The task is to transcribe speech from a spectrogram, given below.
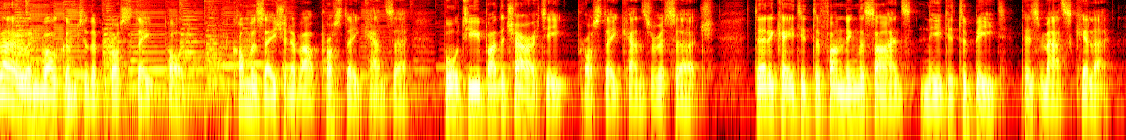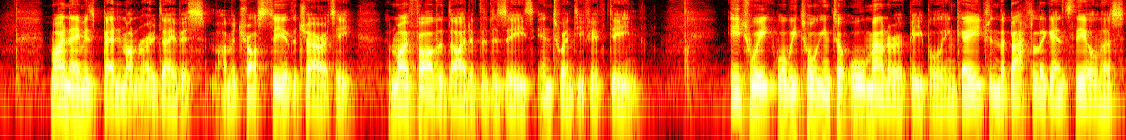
Hello and welcome to the Prostate Pod, a conversation about prostate cancer brought to you by the charity Prostate Cancer Research, dedicated to funding the science needed to beat this mass killer. My name is Ben Munro Davies. I'm a trustee of the charity, and my father died of the disease in 2015. Each week, we'll be talking to all manner of people engaged in the battle against the illness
